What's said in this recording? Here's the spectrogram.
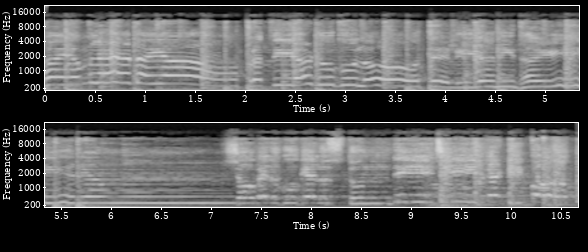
భయం ప్రతి అడుగులో తెలియని గెలుస్తుంది చీకటి పోతుంది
